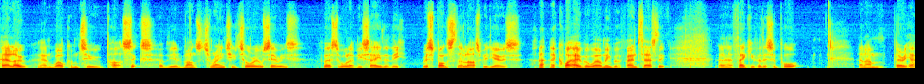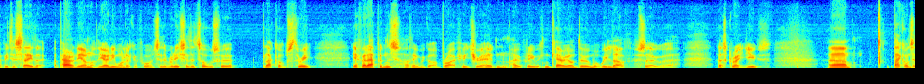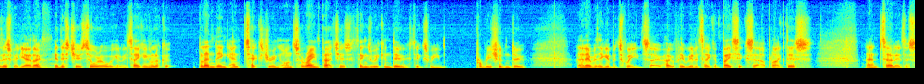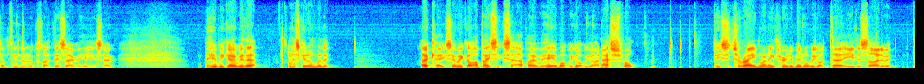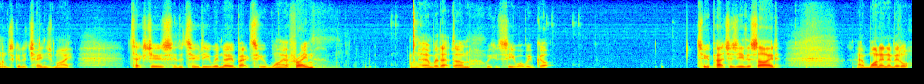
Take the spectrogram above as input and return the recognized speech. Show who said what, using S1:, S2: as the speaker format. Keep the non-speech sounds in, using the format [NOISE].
S1: Hello and welcome to part 6 of the Advanced Terrain tutorial series. First of all let me say that the response to the last video is [LAUGHS] quite overwhelming but fantastic. Uh, thank you for the support and I'm very happy to say that apparently I'm not the only one looking forward to the release of the tools for Black Ops 3. If it happens I think we've got a bright future ahead and hopefully we can carry on doing what we love so uh, that's great news. Um, Back onto this video though, in this tutorial we're going to be taking a look at blending and texturing on terrain patches, things we can do, things we probably shouldn't do, and everything in between. So hopefully we're going to take a basic setup like this and turn it into something that looks like this over here. So here we go with that. Let's get on with it. Okay, so we've got our basic setup over here. What we got? We got an asphalt piece of terrain running through the middle. We got dirt either side of it. I'm just going to change my textures in the 2D window back to wireframe. And with that done we can see what we've got. Two patches either side and one in the middle.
